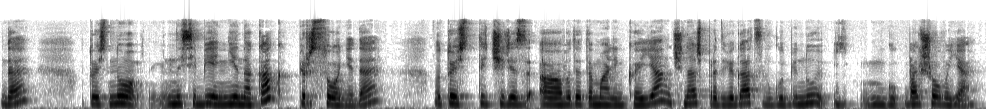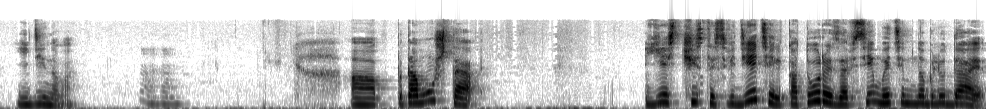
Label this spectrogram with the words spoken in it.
да, то есть, но на себе не на как персоне, да, ну, то есть ты через а, вот это маленькое я начинаешь продвигаться в глубину большого я, единого. Мгм. А, потому что есть чистый свидетель, который за всем этим наблюдает.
